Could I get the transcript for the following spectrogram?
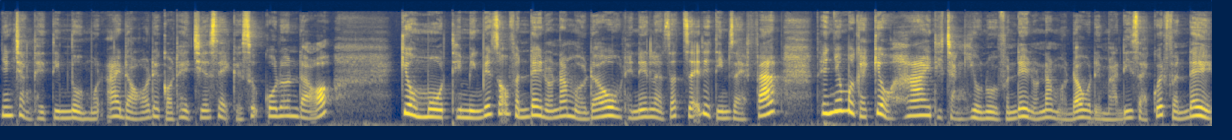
nhưng chẳng thể tìm nổi một ai đó để có thể chia sẻ cái sự cô đơn đó. Kiểu một thì mình biết rõ vấn đề nó nằm ở đâu, thế nên là rất dễ để tìm giải pháp. Thế nhưng mà cái kiểu hai thì chẳng hiểu nổi vấn đề nó nằm ở đâu để mà đi giải quyết vấn đề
